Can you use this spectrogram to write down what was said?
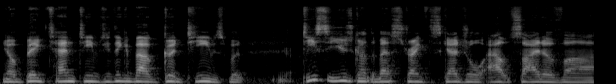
you know Big Ten teams. You think about good teams, but TCU's got the best strength schedule outside of uh,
